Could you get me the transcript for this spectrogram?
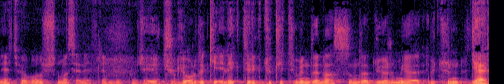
network oluşturması hedefleniyor proje. E, çünkü oradaki elektrik tüketiminden aslında diyorum ya bütün gerçek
